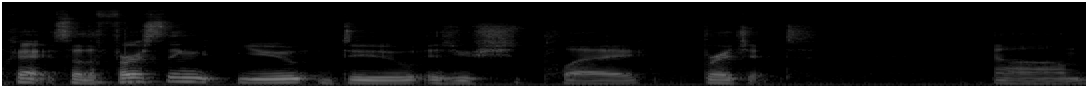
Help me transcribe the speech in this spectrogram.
Okay, so the first thing you do is you should play Bridget. Um,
